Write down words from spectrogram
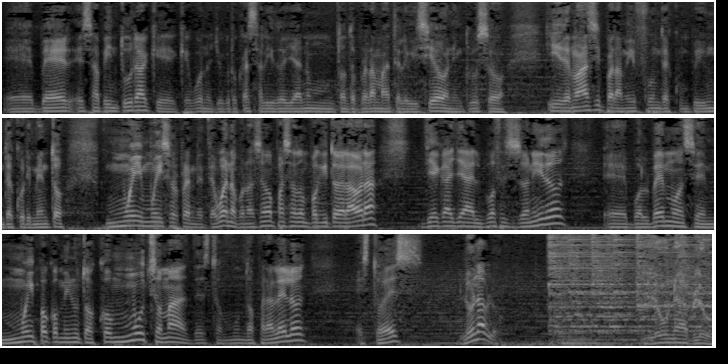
eh, ver esa pintura que, que, bueno, yo creo que ha salido ya en un montón de programas de televisión incluso y demás y para mí fue un, un descubrimiento muy, muy sorprendente. Bueno, pues nos hemos pasado un poquito de la hora, llega ya el Voces y Sonidos, eh, volvemos en muy pocos minutos con mucho más de estos mundos paralelos. Esto es Luna Blue. Luna Blue,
